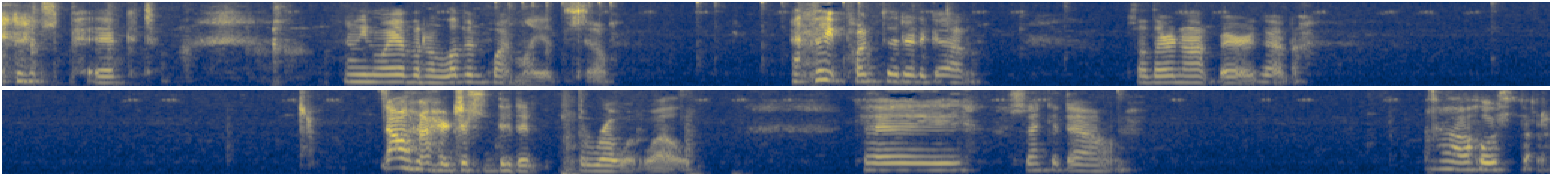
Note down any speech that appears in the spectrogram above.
it's picked. I mean, we have an 11 point lead, so. And they punted it again. So they're not very good. Oh, no, I just didn't throw it well. Okay, sink it down. Oh, it's a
